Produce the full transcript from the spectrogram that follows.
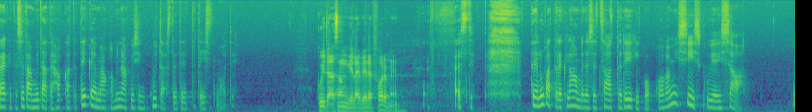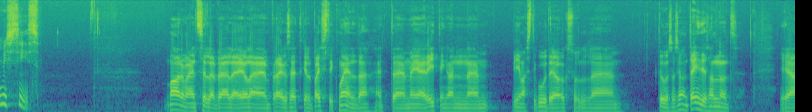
räägite seda, mida te hakkate tegema, aga mina küsin, kuidas te teete teistmoodi? kuidas ongi läbi reformi hästi. Te lubate reklaamides, et saate Riigikokku, aga mis siis, kui ei saa? mis siis? ma arvan, et selle peale ei ole praegusel hetkel paslik mõelda, et äh, meie reiting on äh, viimaste kuude jooksul äh, tõusvas trendis olnud ja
